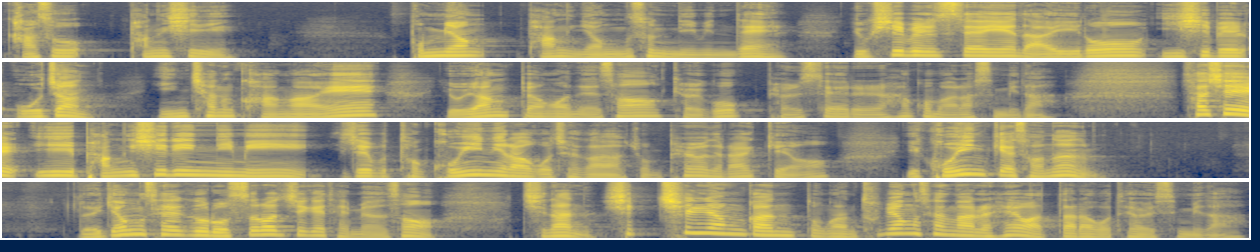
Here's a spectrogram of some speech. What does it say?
가수 방실이 본명 박영순님인데 61세의 나이로 20일 오전 인천 광화의 요양병원에서 결국 별세를 하고 말았습니다. 사실 이 방실이 님이 이제부터 고인이라고 제가 좀 표현을 할게요. 이 고인께서는 뇌경색으로 쓰러지게 되면서 지난 17년간 동안 투병 생활을 해왔다라고 되어 있습니다.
